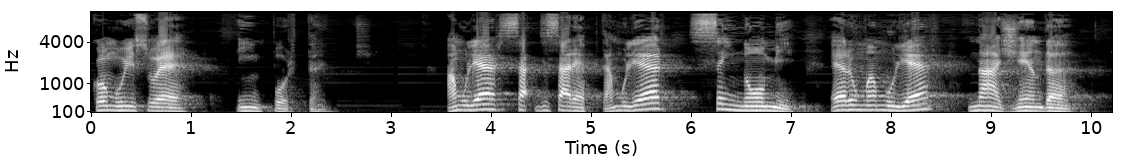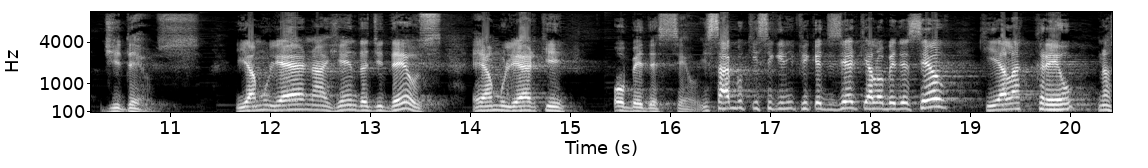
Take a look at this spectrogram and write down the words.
Como isso é importante. A mulher de Sarepta, a mulher sem nome, era uma mulher na agenda de Deus. E a mulher na agenda de Deus é a mulher que obedeceu. E sabe o que significa dizer que ela obedeceu? Que ela creu na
